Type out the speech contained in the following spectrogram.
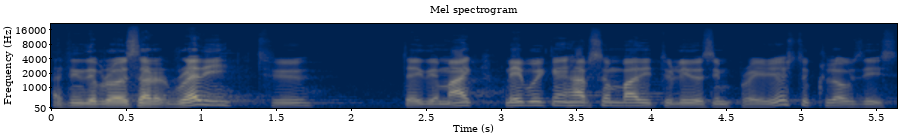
I think the brothers are ready to take the mic. Maybe we can have somebody to lead us in prayer just to close this.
